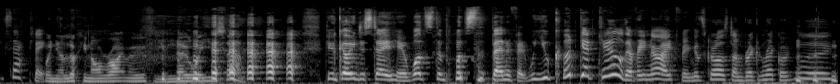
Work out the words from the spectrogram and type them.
Exactly. When you're looking on Rightmove, you know where you stand. if you're going to stay here, what's the what's the benefit? Well, you could get killed every night. Fingers crossed, I'm breaking record.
